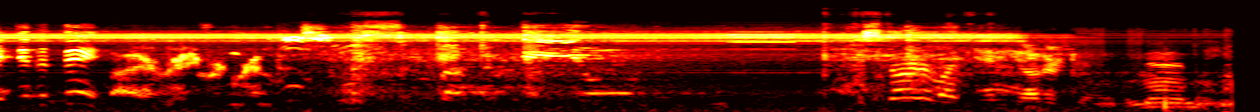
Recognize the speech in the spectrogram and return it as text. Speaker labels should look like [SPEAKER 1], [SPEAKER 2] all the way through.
[SPEAKER 1] I did the thing.
[SPEAKER 2] I already regret this.
[SPEAKER 1] It started like any other game, and then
